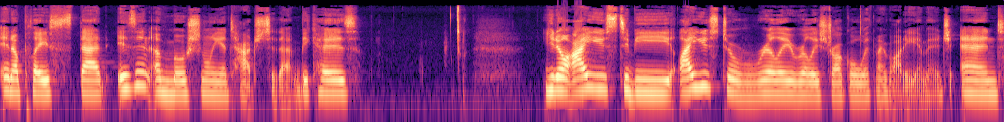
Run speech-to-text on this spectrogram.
in a place that isn't emotionally attached to them because you know, I used to be I used to really really struggle with my body image and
